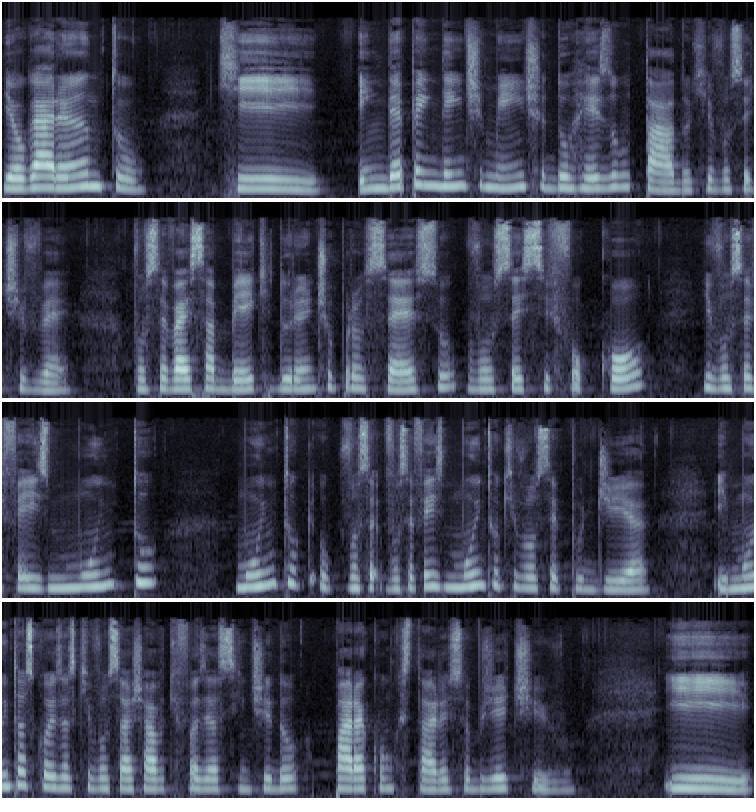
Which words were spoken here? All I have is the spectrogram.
E eu garanto que, independentemente do resultado que você tiver, você vai saber que durante o processo você se focou e você fez muito muito você, você fez muito o que você podia e muitas coisas que você achava que fazia sentido para conquistar esse objetivo. E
